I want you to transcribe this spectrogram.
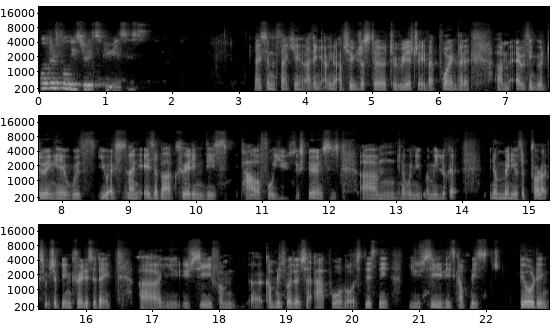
wonderful user experiences. Excellent, thank you. I think, I mean, absolutely, just to, to reiterate that point, that um, everything we're doing here with UX design is about creating these powerful user experiences. Um, you know, when you when we look at you know many of the products which are being created today, uh, you you see from uh, companies whether it's Apple or it's Disney, you see these companies building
